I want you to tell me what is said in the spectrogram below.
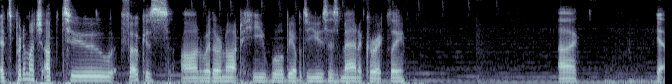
it's pretty much up to focus on whether or not he will be able to use his mana correctly. Uh, yeah,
